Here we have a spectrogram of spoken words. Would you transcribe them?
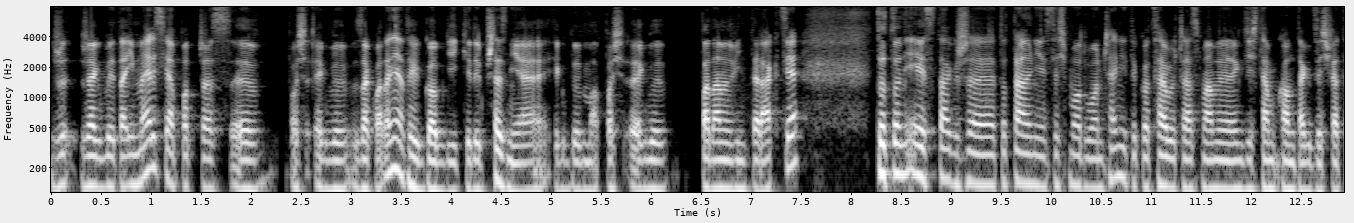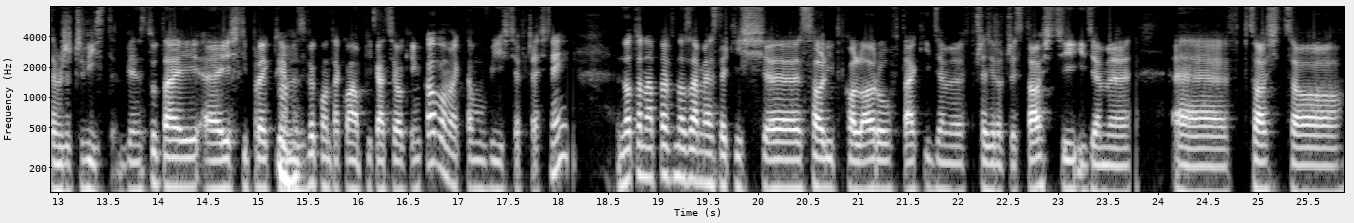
że, że jakby ta imersja podczas jakby zakładania tych gogli, kiedy przez nie jakby, ma, jakby wpadamy w interakcję, to to nie jest tak, że totalnie jesteśmy odłączeni, tylko cały czas mamy gdzieś tam kontakt ze światem rzeczywistym. Więc tutaj, e, jeśli projektujemy mhm. zwykłą taką aplikację okienkową, jak tam mówiliście wcześniej, no to na pewno zamiast jakichś e, solid kolorów, tak, idziemy w przeźroczystości, idziemy e, w coś, co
